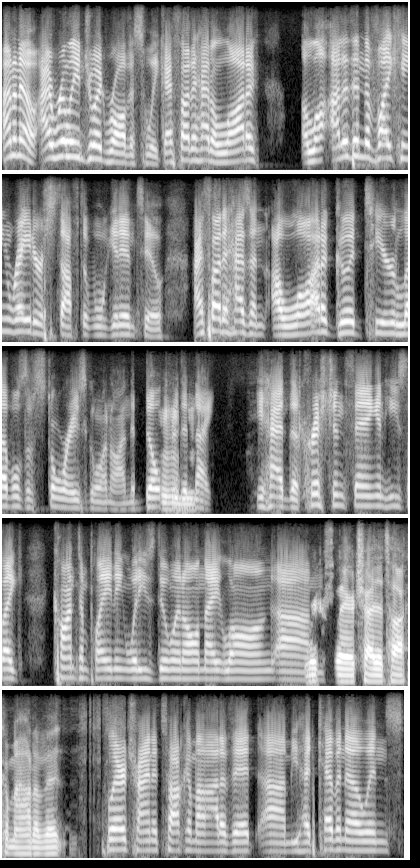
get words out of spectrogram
I don't know. I really enjoyed Raw this week. I thought it had a lot of, a lot other than the Viking Raider stuff that we'll get into. I thought it has an, a lot of good tier levels of stories going on that built through the Mhm. night. You had the Christian thing, and he's like contemplating what he's doing all night long. Um, Ric Flair tried to talk him out of it. Flair trying to talk him out of it. Um, you had Kevin Owens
